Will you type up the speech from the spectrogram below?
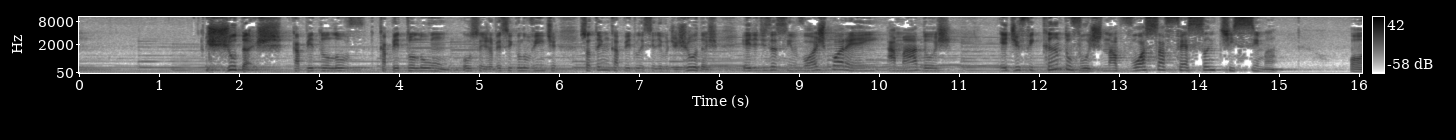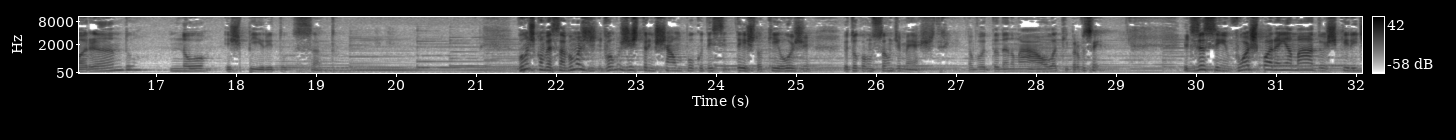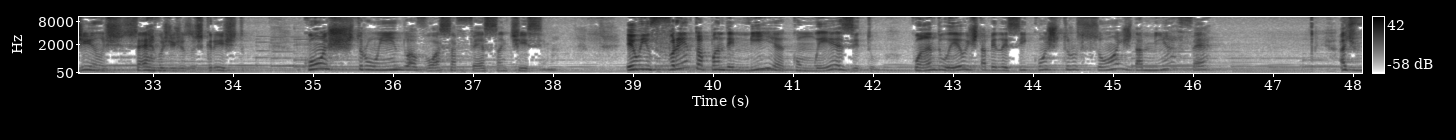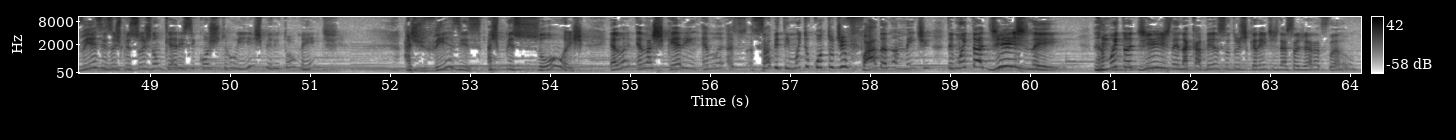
Judas, capítulo, capítulo 1, ou seja, versículo 20, só tem um capítulo esse livro de Judas. Ele diz assim: Vós, porém, amados, edificando-vos na vossa fé santíssima, orando no Espírito Santo. Vamos conversar, vamos, vamos destrinchar um pouco desse texto aqui. Hoje eu estou com unção de mestre, então vou estar dando uma aula aqui para você. Ele diz assim: Vós, porém, amados, queridinhos, servos de Jesus Cristo, construindo a vossa fé santíssima. Eu enfrento a pandemia com êxito quando eu estabeleci construções da minha fé. Às vezes as pessoas não querem se construir espiritualmente. Às vezes as pessoas, elas, elas querem, elas, sabe, tem muito conto de fada na mente, tem muita Disney, muita Disney na cabeça dos crentes dessa geração.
